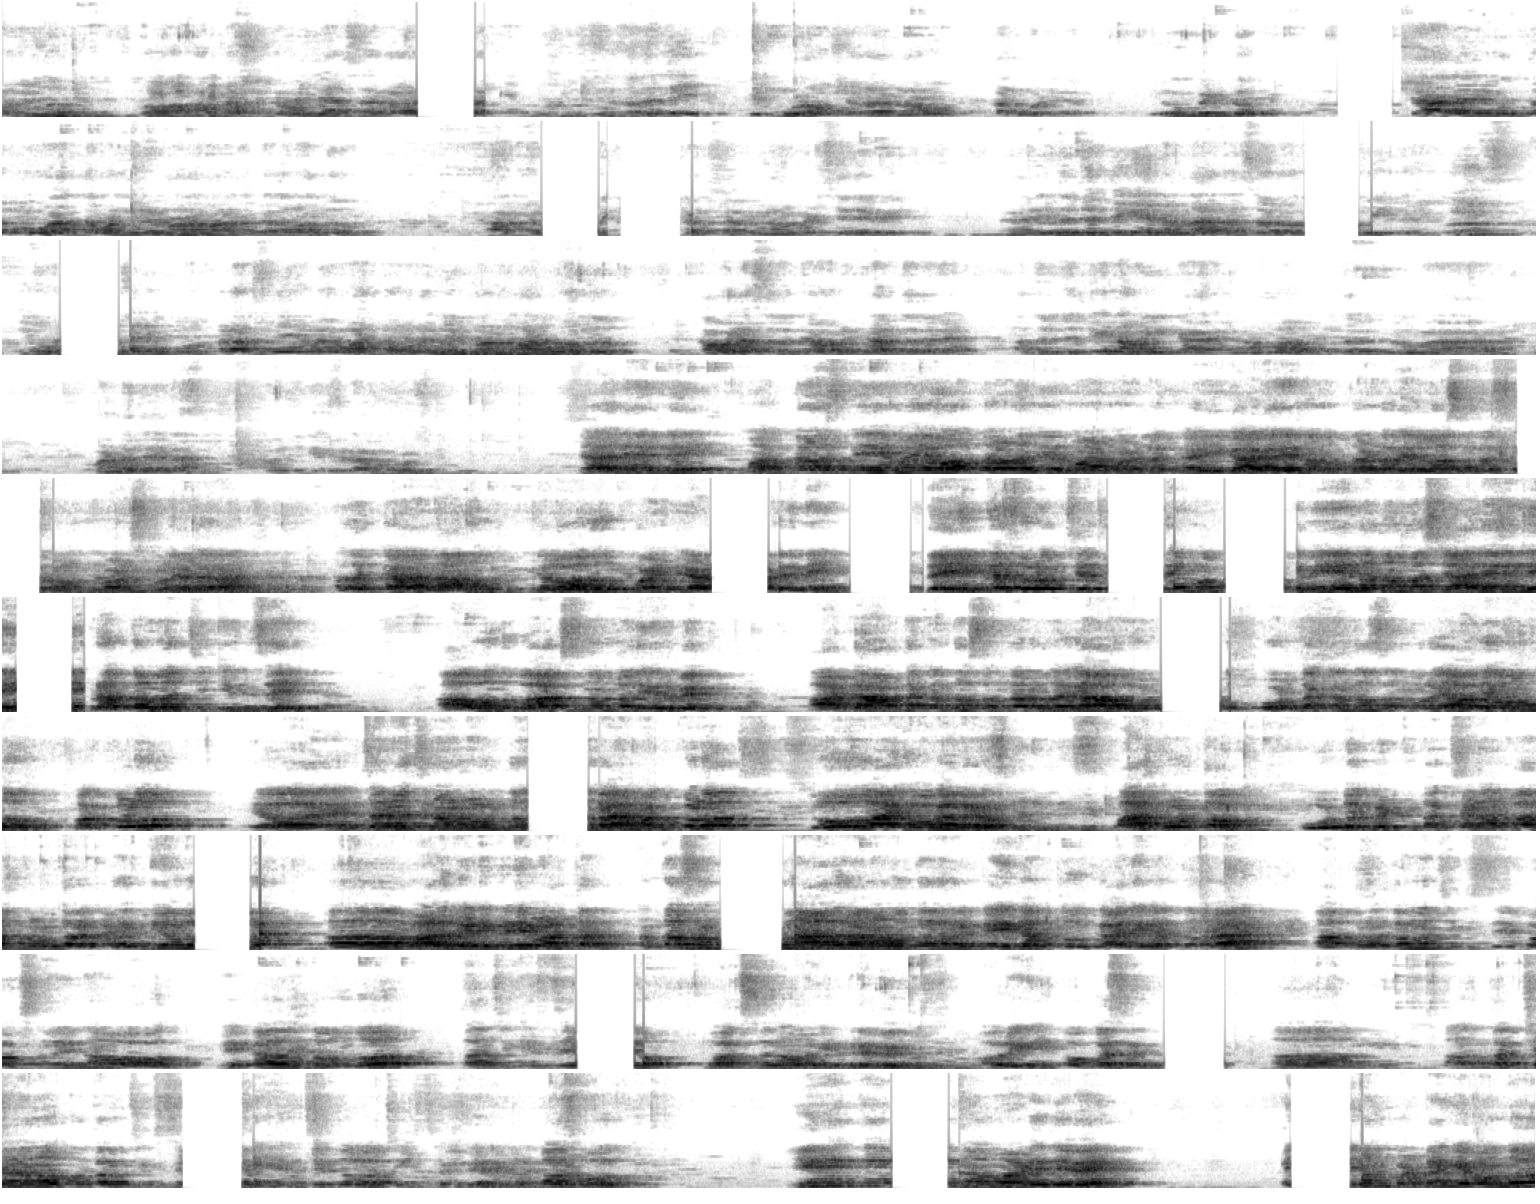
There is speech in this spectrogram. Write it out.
ಆಕರ್ಷಕ ವಿನ್ಯಾಸಗಳ ಈ ಮೂರು ಅಂಶಗಳನ್ನು ನಾವು ಕಂಡುಕೊಂಡಿದ್ದೇವೆ. ಇವು ಬಿಟ್ಟು ಶಾಲೆಯಲ್ಲಿ ಉತ್ತಮ ವಾತಾವರಣ ನಿರ್ಮಾಣ ಮಾಡಬೇಕಾದ ಒಂದು ನಾವು ಬೆಳೆಸಿದ್ದೇವೆ ಇದ್ರ ಜೊತೆಗೆ ನಮ್ಮ ನಾಗರ ಸರ್ ಅವರು ಈ ಈ ಶಾಲೆಯಲ್ಲಿ ಮಕ್ಕಳ ಸ್ನೇಹಮಯ ವಾತಾವರಣ ನಿರ್ಮಾಣ ಮಾಡುವ ಒಂದು ಕವನ ಸದಕ ಅವ್ರು ಹೇಳ್ತಿದ್ದಾರೆ. ಅದ್ರ ಜೊತೆಗೆ ನಾವು ಈಗ ನಮ್ಮ ನಮ್ಮ ಶಾಲೆಯಲ್ಲಿ ಮಕ್ಕಳ ಸ್ನೇಹಮಯ ವಾತಾವರಣ ನಿರ್ಮಾಣ ಮಾಡ್ಲಕ್ಕ ಈಗಾಗಲೇ ನಮ್ಮ ತಂಡದ ಎಲ್ಲಾ ಸದಸ್ಯರು ಅದಕ್ಕ ನಾನು ಕೆಲವೊಂದು ಪಾಯಿಂಟ್ ಹೇಳಿದ್ದೀನಿ ದೈಹಿಕ ಸುರಕ್ಷತೆ ಮೇನ್ ನಮ್ಮ ಶಾಲೆಯಲ್ಲಿ ಪ್ರಥಮ ಚಿಕಿತ್ಸೆ ಆ ಒಂದು ಬಾಕ್ಸ್ ನಮ್ಮಲ್ಲಿ ಇರಬೇಕು. ಆಟ ಆಡ್ತಕ್ಕಂತ ಸಂದರ್ಭದಾಗ ಓಡ್- ಓಡ್ತಕ್ಕಂತ ಸಂದರ್ಭ ಯಾವುದೇ ಒಂದು ಮಕ್ಕಳು ಹೆಚ್ಚಿನ ಹೆಚ್ಚು ನಾವು ನೋಡ್ತಾ ಮಕ್ಕಳು ಸ್ಲೋ ಆಗಿ ಹೋಗಲ್ಲ ಫಾಸ್ಟ್ ಓಡ್ತಾವ. ಊಟ ಬಿಟ್ಟ ತಕ್ಷಣ ಪಾಸ್ ನೋಡ್ತಾರ ಪ್ರತಿಯೊಂದು ಬಹಳ ಗಡಿಬಿಡಿ ಮಾಡ್ತಾರ. ಅಂತ ಸಂತೋಷ ಕೈಗೆ ಹತ್ತು, ಕಾಲಿಗೆ ಹತ್ತಂದ್ರ ಆ, ಪ್ರಥಮ ಚಿಕಿತ್ಸೆ ಬಾಕ್ಸ್ನಲ್ಲಿ ನಾವು ಬೇಕಾದಂತ ಒಂದು, ಆ, ಚಿಕಿತ್ಸೆ ಬಾಕ್ಸ್ ನಾವು ಇಟ್ಟಿರ್ಬೇಕು. ಅವರಿಗೆ ಅವಕಾಶ ತಕ್ಷಣ ನಾವು ಪ್ರಥಮ ಚಿಕಿತ್ಸೆ ಹೆಚ್ಚಿನ ಚಿಕಿತ್ಸೆ ಬೇರೆ ಕಳಿಸಬಹುದು ಈ ರೀತಿ ನಾವು ಮಾಡಿದ್ದೇವೆ. ಸಂಬಂಧಪಟ್ಟಂಗೆ ಒಂದು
